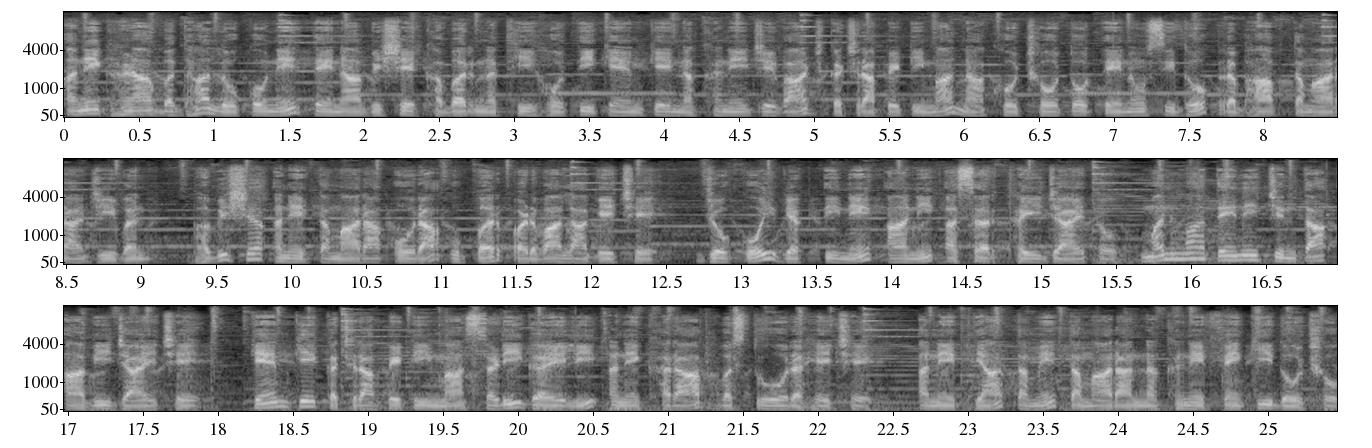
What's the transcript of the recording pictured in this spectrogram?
અને ઘણા બધા લોકોને તેના વિશે ખબર નથી હોતી કેમ કે નખને જેવા જ કચરાપેટીમાં નાખો છો તો તેનો સીધો પ્રભાવ તમારા જીવન, ભવિષ્ય અને તમારા ઓરા ઉપર પડવા લાગે છે. જો કોઈ વ્યક્તિને આની અસર થઈ જાય તો મનમાં તેને ચિંતા આવી જાય છે. કેમ કે કચરાપેટીમાં સડી ગયેલી અને ખરાબ વસ્તુઓ રહે છે. અને ત્યાં તમે તમારા નખને ફેંકી દો છો.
